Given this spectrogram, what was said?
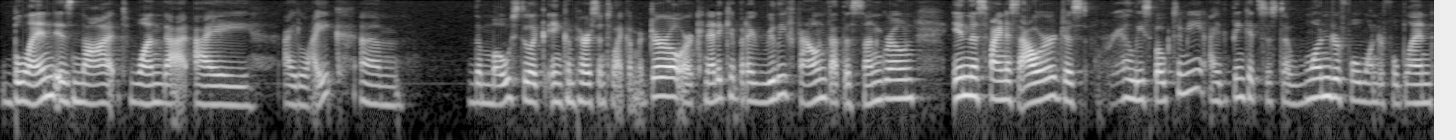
blend is not one that I, I like. Um, the most like in comparison to like a Maduro or a Connecticut, but I really found that the sun grown in this finest hour just really spoke to me. I think it's just a wonderful, wonderful blend.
